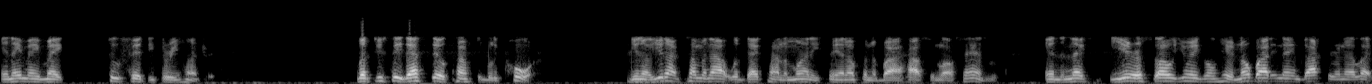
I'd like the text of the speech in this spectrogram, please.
and they may make two fifty, three hundred. But you see, that's still comfortably poor. You know, you're not coming out with that kind of money saying, "I'm going to buy a house in Los Angeles." In the next year or so, you ain't gonna hear nobody named Doctor in L.A.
